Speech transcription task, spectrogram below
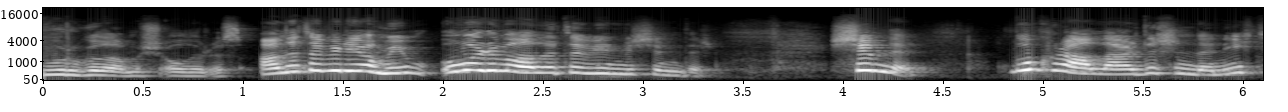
vurgulamış oluruz. Anlatabiliyor muyum? Umarım anlatabilmişimdir. Şimdi bu kurallar dışında nicht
